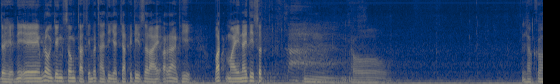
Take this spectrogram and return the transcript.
โดยเหตุนี้เองพระองค์จึงทรงตัดสินพระทัยที่จะจัดพิธีสลายร่างที่วัดใหม่ในที่สุดอโอ้ แล้วก็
